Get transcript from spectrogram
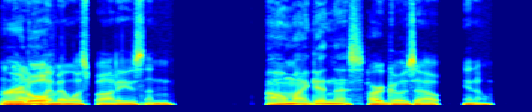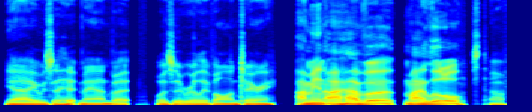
brutal limitless bodies and oh my goodness heart goes out. You know, yeah, he was a hitman, but was it really voluntary? I mean i have a my little tough.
